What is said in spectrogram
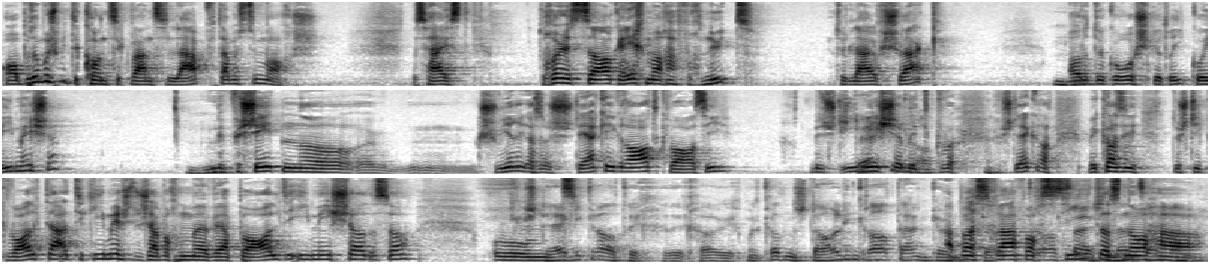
Aber du musst mit den Konsequenzen leben, was du machst. Das heisst, du könntest sagen, ich mache einfach nichts. Du läufst weg. Mhm. Oder du gehst rein einmischen. Mhm. Mit verschiedener äh, schwierig, also Stärkegrad quasi. Du bist einmischen mit Stärkegrad. Mit quasi, du hast die gewalttätig einmischen, du hast einfach nur verbal die einmischen oder so. Und ich, gerade. Ich, ich, ich muss gerade an Stalingrad denken. Aber es kann einfach sein, dass nachher,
